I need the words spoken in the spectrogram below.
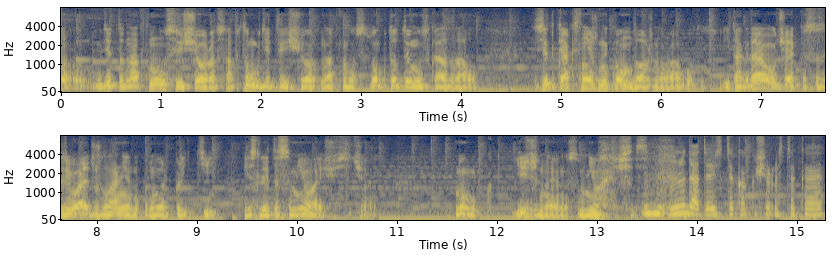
он где-то наткнулся еще раз, а потом где-то еще наткнулся, потом кто-то ему сказал. То есть это как снежный ком должно работать. И тогда у человека созревает желание, например, прийти если это сомневающийся человек. Ну, есть же, наверное, сомневающийся. Ну да, то есть это как еще раз такая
